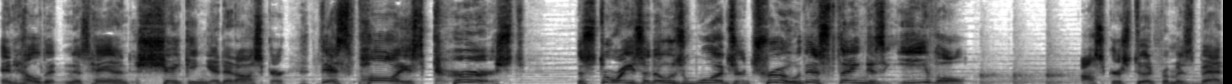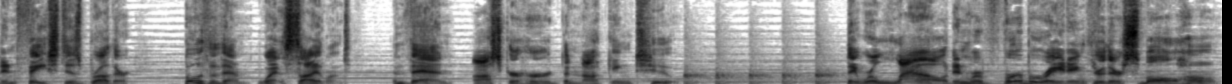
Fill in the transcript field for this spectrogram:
and held it in his hand, shaking it at Oscar. "'This paw is cursed! The stories of those woods are true! This thing is evil!' Oscar stood from his bed and faced his brother. Both of them went silent, and then Oscar heard the knocking too. They were loud and reverberating through their small home.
